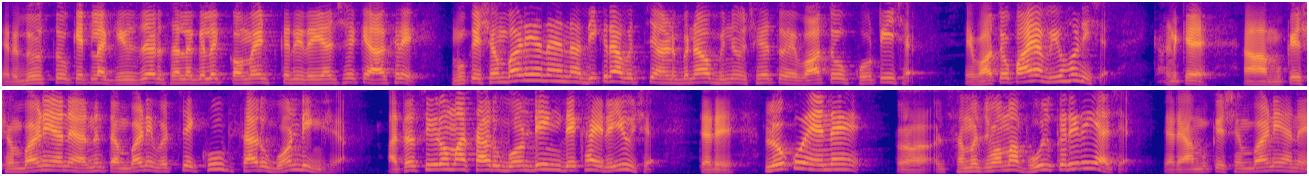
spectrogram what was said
ત્યારે દોસ્તો, કેટલાક યુઝર્સ અલગ અલગ કોમેન્ટ્સ કરી રહ્યા છે કે આખરે મુકેશ અંબાણી અને એના દીકરા વચ્ચે અણબનાવ બન્યો છે તો એ વાતો ખોટી છે. એ વાતો પાયા વ્યૂહની છે. કારણ કે આ મુકેશ અંબાણી અને અનંત અંબાણી વચ્ચે ખૂબ સારું બોન્ડિંગ છે. આ તસવીરોમાં સારું બોન્ડિંગ દેખાઈ રહ્યું છે. ત્યારે લોકો એને સમજવામાં ભૂલ કરી રહ્યા છે. ત્યારે આ મુકેશ અંબાણી અને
